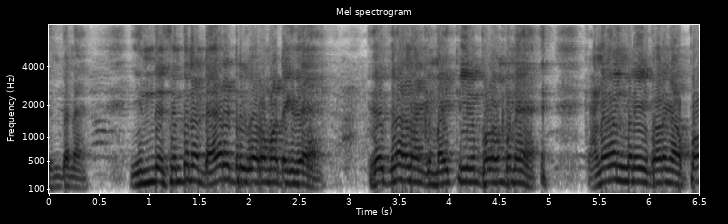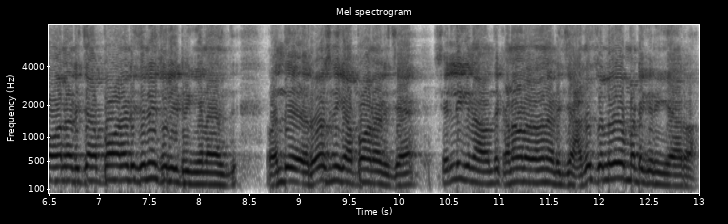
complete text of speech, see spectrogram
சிந்தனை. இந்த சிந்தனை டைரக்டருக்கு வர மாட்டேங்குதே. இதைத்தான் நான் மைக்கிலையும் புலம்புனேன். கணவன் மனைவி பாருங்க அப்பாவும் நடித்தேன் அப்பாவும் நடிச்சேனே சொல்லிட்டு இருக்கீங்க. நான் வந்து- ரோஷினிக்கு அப்பாவும் நடித்தேன் செல்லிக்கு நான் வந்து கணவனாக தான் நடித்தேன் அதை சொல்லவே மாட்டேங்கிறீங்க யாரும்.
